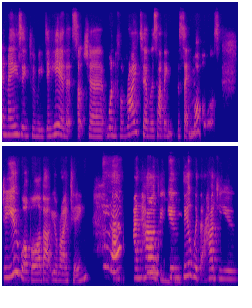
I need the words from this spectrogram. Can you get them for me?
amazing for me to hear that such a wonderful writer was having the same mm. wobbles. Do you wobble about your writing? Yeah. And how do you deal with it? How do you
